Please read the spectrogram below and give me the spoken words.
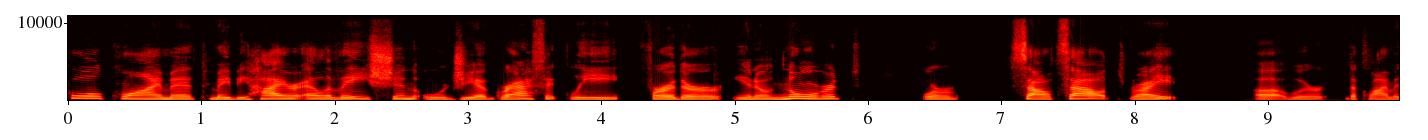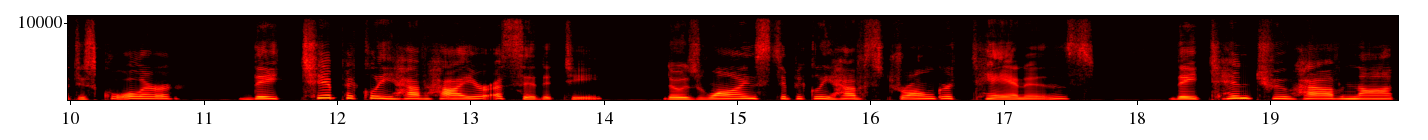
cool climate, maybe higher elevation or geographically further, you know, north or south south, right? Uh, where the climate is cooler, they typically have higher acidity. Those wines typically have stronger tannins. They tend to have not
